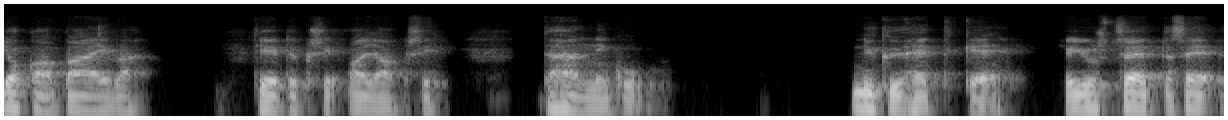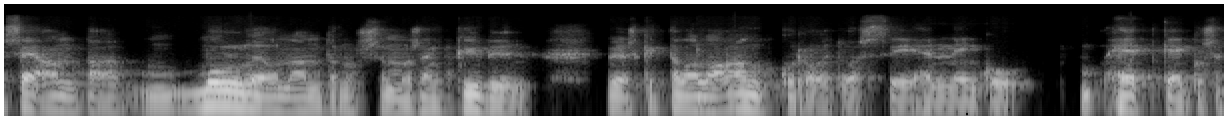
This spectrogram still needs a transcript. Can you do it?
joka päivä tietyksi ajaksi tähän niin kuin nykyhetkeen. Ja just se, että se, se antaa, mulle on antanut semmoisen kyvyn myöskin tavallaan ankkuroitua siihen niin kuin hetkeen, kun se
